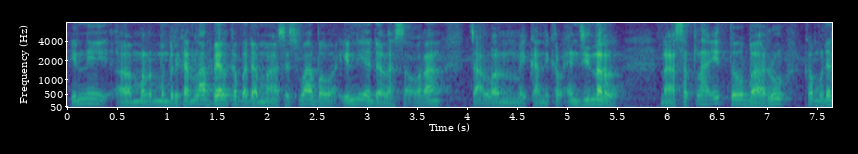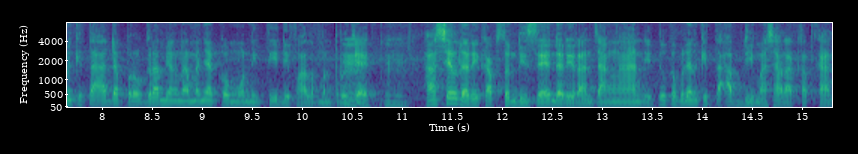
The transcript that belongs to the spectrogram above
ini uh, memberikan label kepada mahasiswa bahwa ini adalah seorang calon mechanical engineer. Nah, setelah itu baru kemudian kita ada program yang namanya Community Development Project. Hasil dari capstone design dari rancangan itu kemudian kita abdi masyarakatkan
